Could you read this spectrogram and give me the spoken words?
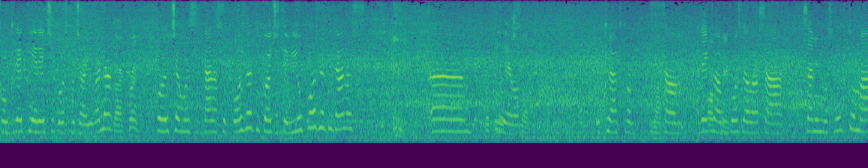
konkretnije reći gospođa Ivana, tako je, koju ćemo danas upoznati, koju ćete vi upoznati danas. Ehm, I evo, ukratko sam rekla, upoznala sa samim osnutkom, a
